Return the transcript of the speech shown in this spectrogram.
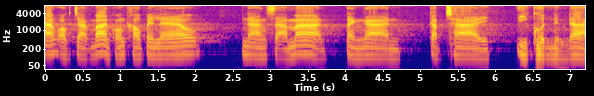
นางออกจากบ้านของเขาไปแล้ว นางสามารถแต่งงานกับชายอีกคนหนึ่งได้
